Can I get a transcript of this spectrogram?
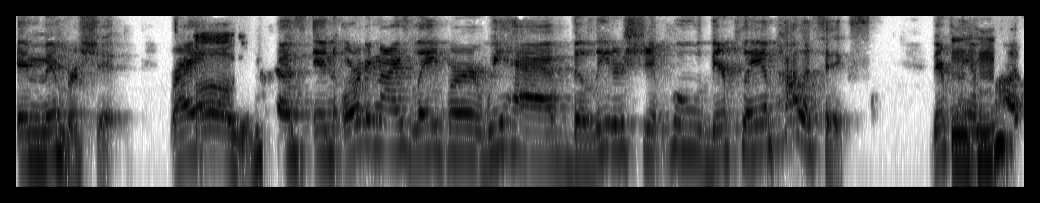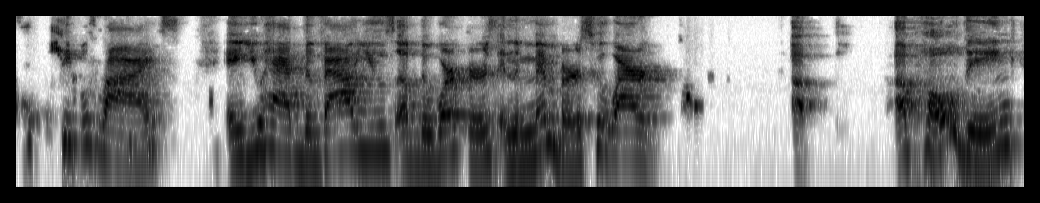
and membership right? Oh, because in organized labor we have the leadership who they're playing politics they're playing mm-hmm. people's lives, and you have the values of the workers and the members who are upholding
